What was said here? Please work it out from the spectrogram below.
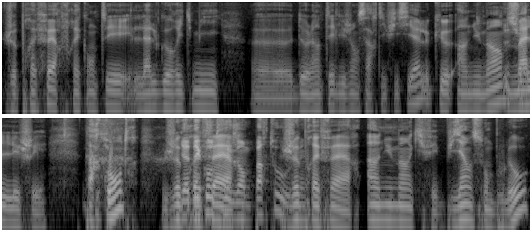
je préfère fréquenter l'algorithmie euh, de l'intelligence artificielle qu'un humain mal léché. Par contre, je préfère, partout. je mais- préfère un humain qui fait bien son boulot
